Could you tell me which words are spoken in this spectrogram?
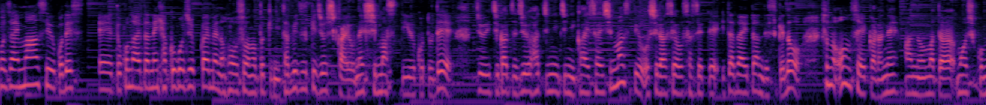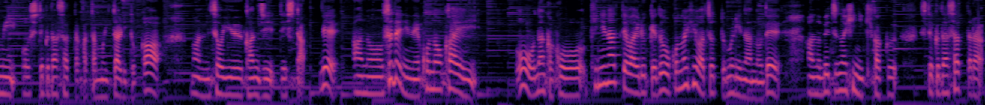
ございます。ゆうこです。えっ、ー、と、この間ね、150回目の放送の時に旅好き女子会をね、しますっていうことで、11月18日に開催しますっていうお知らせをさせていただいたんですけど、その音声からね、あの、また申し込みをしてくださった方もいたりとか、まあ、ね、そういう感じでした。で、あの、すでにね、この回をなんかこう気になってはいるけどこの日はちょっと無理なのであの別の日に企画してくださったら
